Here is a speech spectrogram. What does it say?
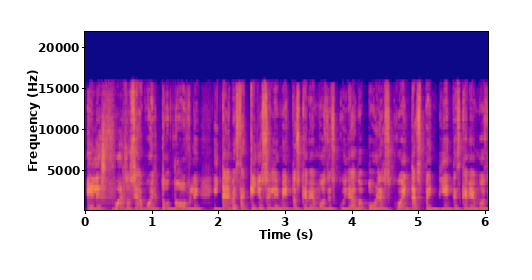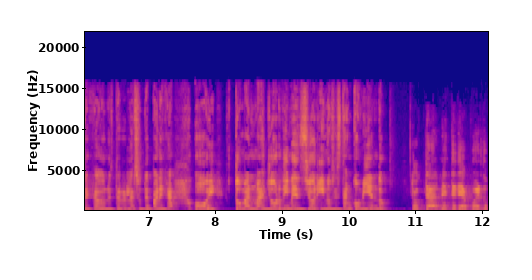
el esfuerzo se ha vuelto doble y tal vez aquellos elementos que habíamos descuidado o las cuentas pendientes que habíamos dejado en nuestra relación de pareja hoy toman mayor dimensión y nos están comiendo. Totalmente de acuerdo.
